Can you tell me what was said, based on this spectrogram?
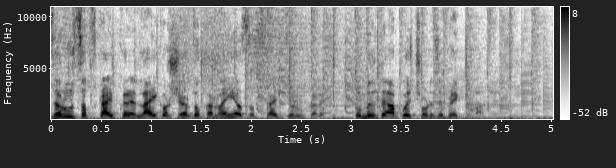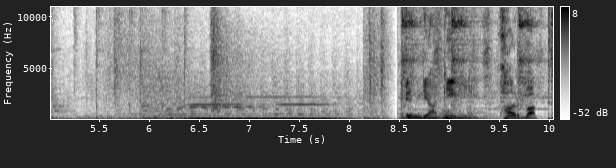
ज़रूर सब्सक्राइब करें लाइक और शेयर तो करना ही है और सब्सक्राइब ज़रूर करें। तो मिलते हैं आपको इस छोटे से ब्रेक के बाद। इंडिया टीवी, हर वक्त,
